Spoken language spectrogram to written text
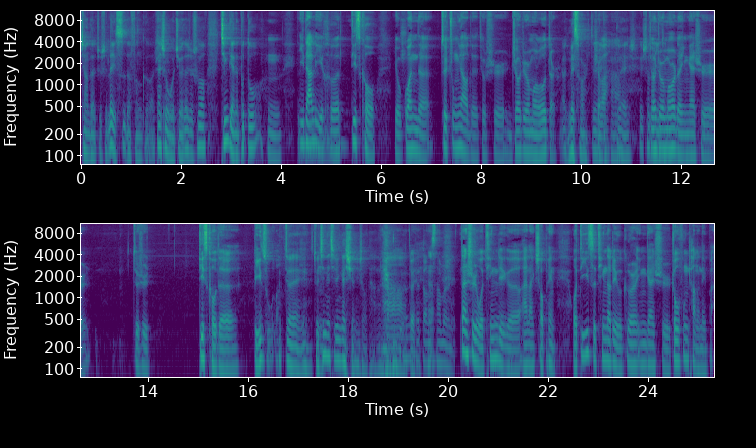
这样的就是类似的风格。但是我觉得就是说经典的不多。嗯，意大利和 Disco 有关的最重要的就是 Giorgio Moroder。呃，没错，对是吧啊对，Giorgio Moroder 应该是就是 Disco 的鼻祖了。对，就今天其实应该选一首他的啊对 到了 summer 里。但是我听这个 I Like Chopin，我第一次听到这个歌应该是周峰唱的那版，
